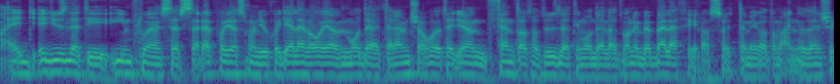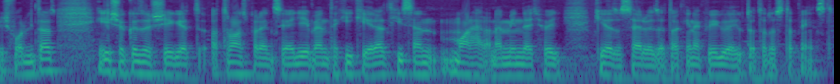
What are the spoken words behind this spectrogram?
egy, egy üzleti influencer szerep, hogy azt mondjuk, hogy eleve olyan modell teremts, ahol egy olyan fenntartható üzleti modelled van, amiben belefér az, hogy te még adományozásra is fordítasz, és a közösséget a transzparencia egyében te kikéred, hiszen marhára nem mindegy, hogy ki az a szervezet, akinek végül eljutatod azt a pénzt.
